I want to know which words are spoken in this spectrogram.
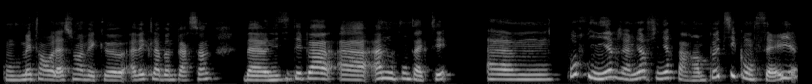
qu'on vous mette en relation avec, avec la bonne personne, bah, n'hésitez pas à, à, nous contacter. pour finir, j'aime bien finir par un petit conseil.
